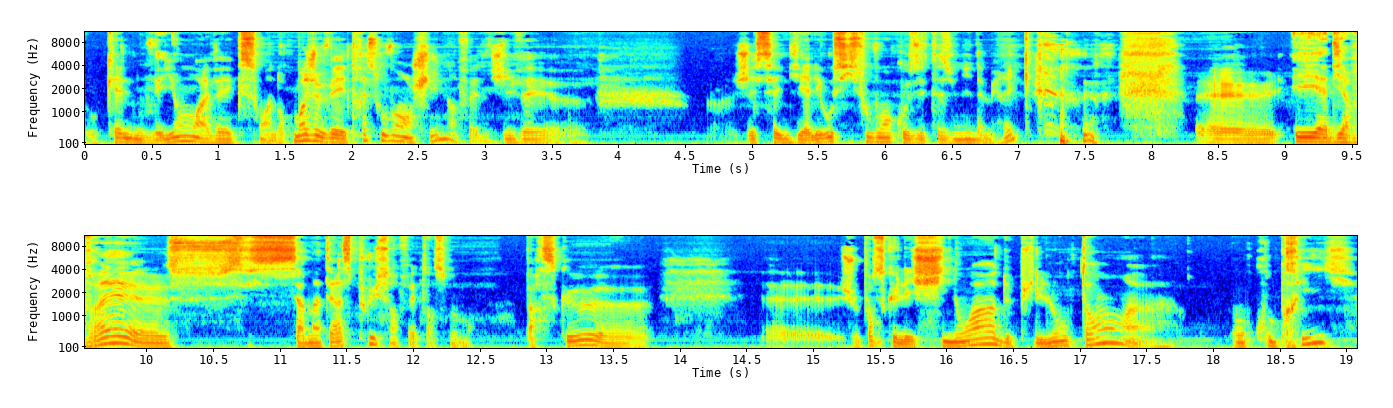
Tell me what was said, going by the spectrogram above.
auxquelles nous veillons avec soin. Donc moi, je vais très souvent en Chine, en fait. J'y vais j'essaye d'y aller aussi souvent qu'aux États-Unis d'Amérique. euh, et à dire vrai, euh, ça m'intéresse plus en fait en ce moment. Parce que euh, euh, je pense que les Chinois, depuis longtemps, ont compris,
